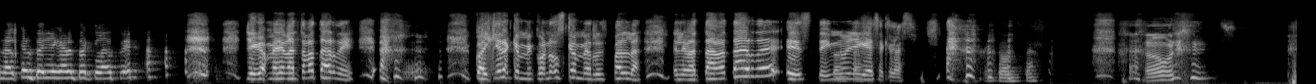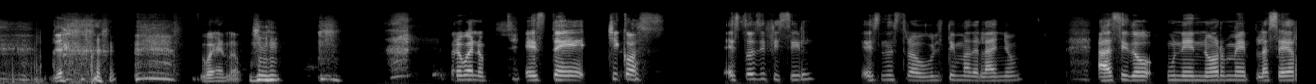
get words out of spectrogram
no alcancé a llegar a esa clase. Llega, me levantaba tarde. Cualquiera que me conozca me respalda. Me levantaba tarde este, y no llegué a esa clase. Me consta. No, hombre. Ya. Bueno, Pero bueno, este, chicos, esto es difícil. Es nuestra última del año. Ha sido un enorme placer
